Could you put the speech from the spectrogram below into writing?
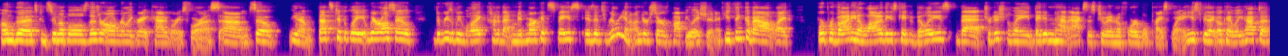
home goods, consumables, those are all really great categories for us. Um, so, you know, that's typically, we're also, the reason we like kind of that mid-market space is it's really an underserved population. If you think about like, we're providing a lot of these capabilities that traditionally they didn't have access to at an affordable price point. It used to be like, okay, well, you have to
